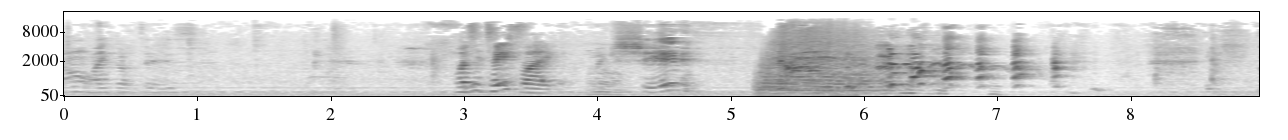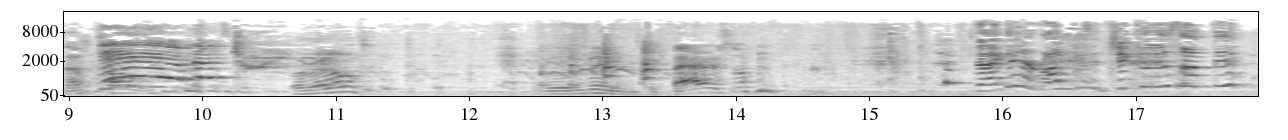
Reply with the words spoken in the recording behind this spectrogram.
I don't like how it tastes. What's it taste like? Like shit. That's Damn, that's For real? What do you mean? The fat or something? Did I get it wrong? Piece of chicken or something?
